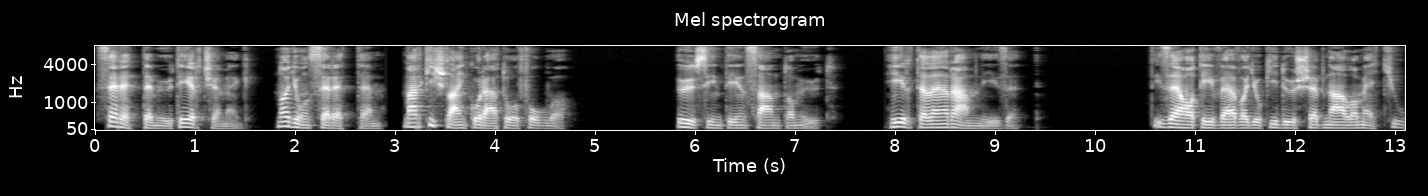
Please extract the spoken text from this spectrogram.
Szerettem őt, értse meg. Nagyon szerettem, már kislány korától fogva. Őszintén szántam őt. Hirtelen rám nézett. Tizenhat évvel vagyok idősebb nála Matthew.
